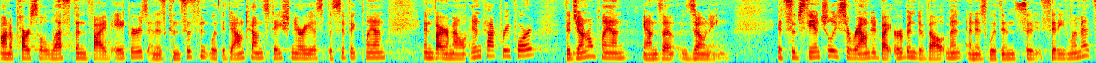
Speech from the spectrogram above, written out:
on a parcel less than five acres and is consistent with the downtown station area specific plan, environmental impact report, the general plan, and zoning. It's substantially surrounded by urban development and is within city, limits.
